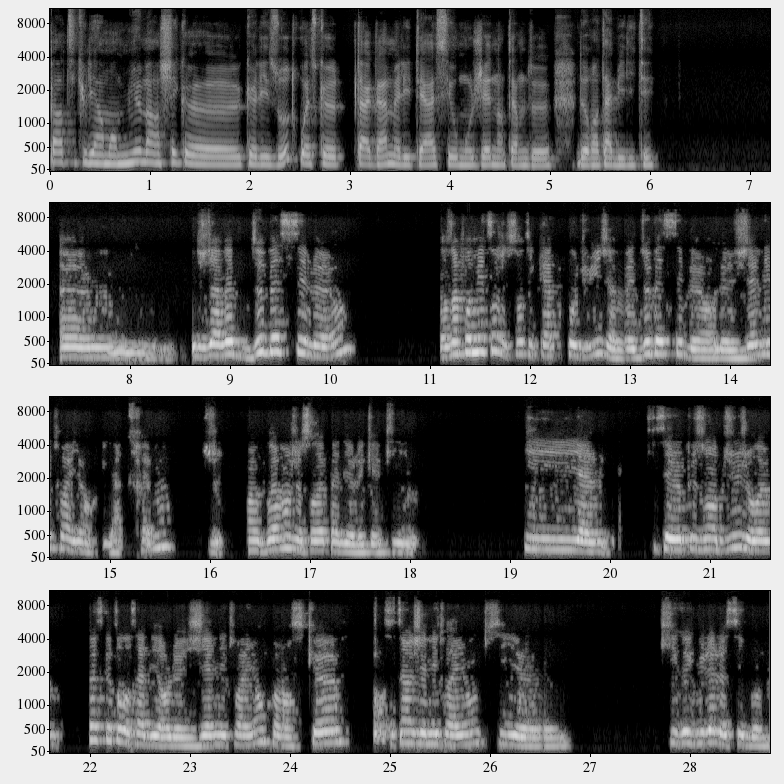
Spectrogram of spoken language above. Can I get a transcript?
particulièrement mieux marché que, que les autres, ou est-ce que ta gamme, elle était assez homogène en termes de, de rentabilité? J'avais deux best-sellers. Dans un premier temps, j'ai sorti quatre produits. J'avais deux best-sellers, le gel nettoyant et la crème. Vraiment, je ne saurais pas dire lequel qui, qui s'est le plus vendu. J'aurais presque tendance à dire? Le gel nettoyant? Parce que c'était un gel nettoyant qui, euh, qui régulait le sébum.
